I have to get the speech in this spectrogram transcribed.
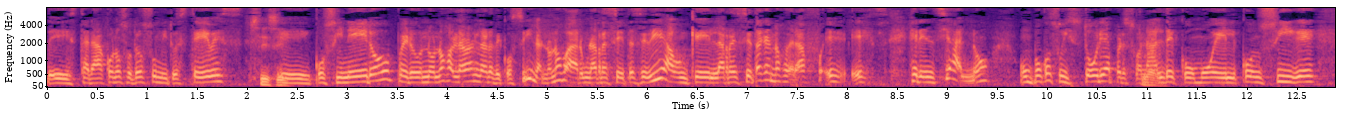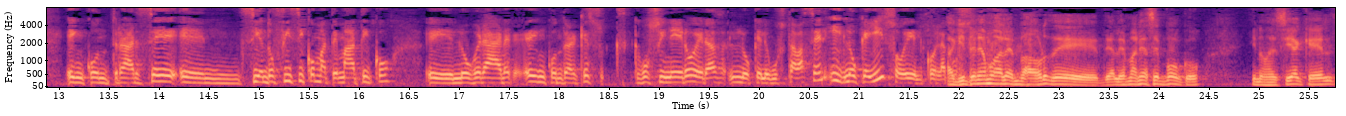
eh, estará con nosotros Sumito Esteves, eh, cocinero, pero no nos hablará hablar de cocina, no nos va a dar una receta ese día, aunque la receta que nos dará es, gerencial, ¿no? un poco su historia personal de cómo él consigue encontrarse en, siendo físico matemático, eh, lograr encontrar que, cocinero era lo que le gustaba hacer y lo que hizo él con la Aquí teníamos al embajador de, de Alemania hace poco y nos decía que él,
